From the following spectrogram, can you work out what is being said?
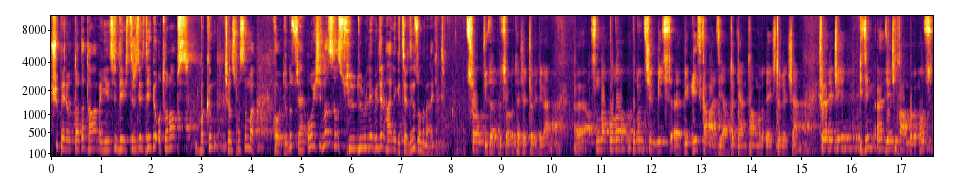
Şu periyotlarda tamamen yenisini değiştireceğiz diye bir otonom bakım çalışması mı koydunuz? Yani o işi nasıl sürdürülebilir hale getirdiniz onu merak ettim. Çok güzel bir soru. Teşekkür ederim. Ee, aslında bunu bunun için biz e, bir risk analizi yaptık yani tamburu değiştirirken. Şöyle ki bizim önceki tamburumuz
